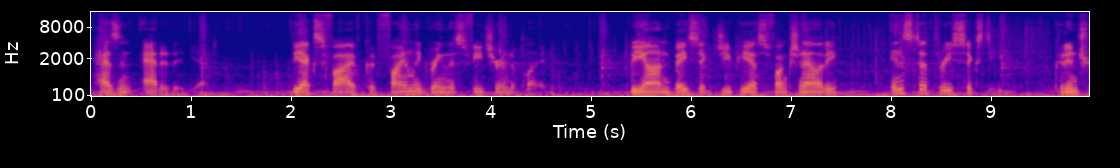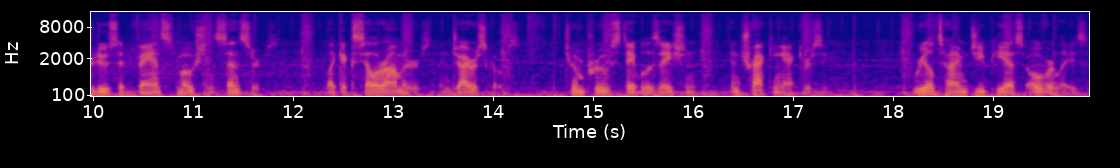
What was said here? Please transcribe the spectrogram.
hasn't added it yet. The X5 could finally bring this feature into play. Beyond basic GPS functionality, Insta360 could introduce advanced motion sensors, like accelerometers and gyroscopes, to improve stabilization and tracking accuracy. Real-time GPS overlays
